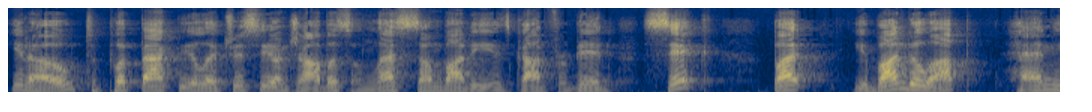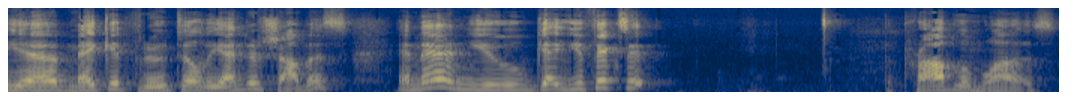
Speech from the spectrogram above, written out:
you know, to put back the electricity on Shabbos, unless somebody is, God forbid, sick, but you bundle up and you make it through till the end of Shabbos, and then you get you fix it. The problem was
